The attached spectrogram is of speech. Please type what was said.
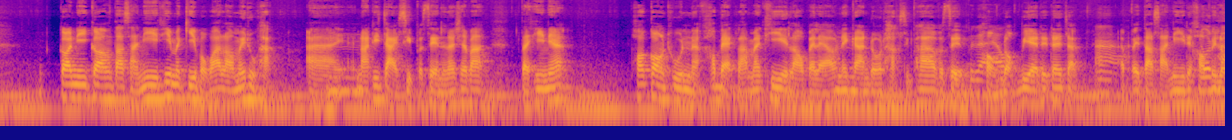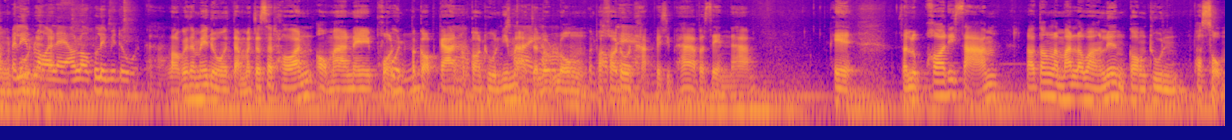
2 กรณีกองตราสารหนี้ที่เมื่อกี้บอกว่าเราไม่ถูกหักอ่าอืมหน้าที่จ่าย 10%แล้วใช่ป่ะแต่ทีเนี้ยเพราะกองทุนอะเขาแบกรับหน้าที่เราไปแล้วในการโดนหัก 15%ของดอกเบี้ยที่ได้จากอ่าไปตราสารหนี้ที่เขาโดนไปลหังกทุนไปเรียบร้อยนะคแล้วเราก็เลยไม่โดนอ่าเราก็จะไม่โดนแต่มันจะสะท้อนออกมาในผลผลประกอบการของกองทุนที่มันใช่อาจจะลดลงผลตอบเพราะเขาโดนแทนหักไป 15%นะครับโอเค สรุปข้อที่ 3 เราต้องระมัดระวังเรื่องกองทุนผสม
